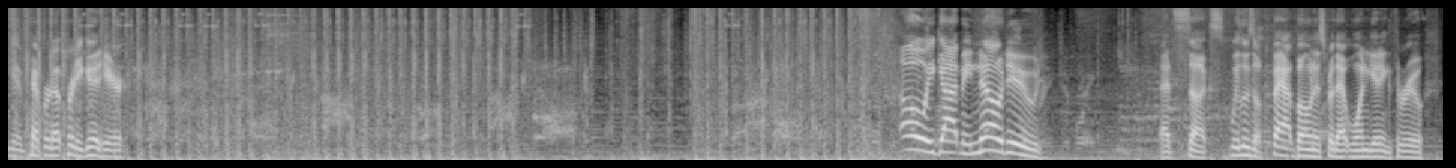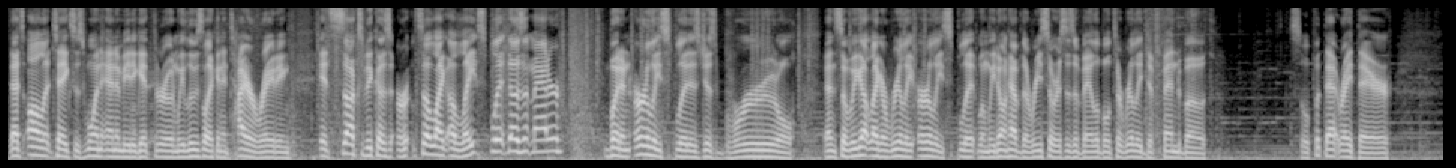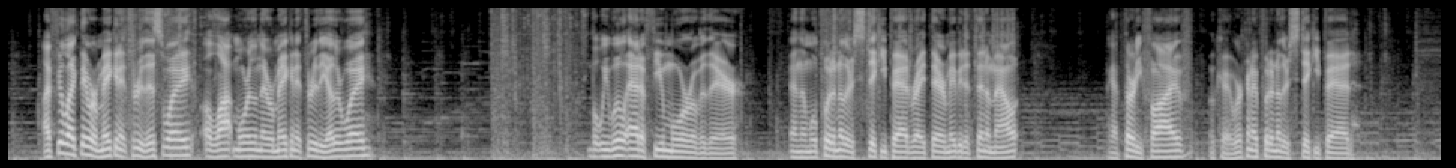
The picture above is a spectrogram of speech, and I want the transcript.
getting peppered up pretty good here. Oh, he got me. No, dude. That sucks. We lose a fat bonus for that one getting through. That's all it takes is one enemy to get through, and we lose like an entire rating. It sucks because, er so like a late split doesn't matter, but an early split is just brutal. And so we got like a really early split when we don't have the resources available to really defend both. So we'll put that right there. I feel like they were making it through this way a lot more than they were making it through the other way. But we will add a few more over there. And then we'll put another sticky pad right there, maybe to thin them out. I got 35. Okay, where can I put another sticky pad?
